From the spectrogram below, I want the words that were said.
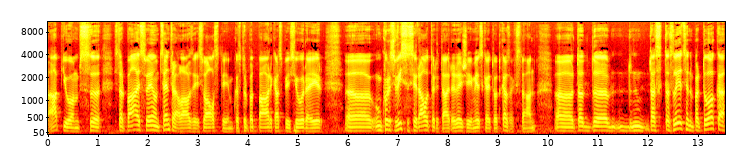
apjoms starp ASV un Centrālā Azijas valstīm, kas turpat pāri Kaspijas jūrai ir, un kuras visas ir autoritāri režīmi, ieskaitot Kazahstānu, tad tas, tas liecina par to, ka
